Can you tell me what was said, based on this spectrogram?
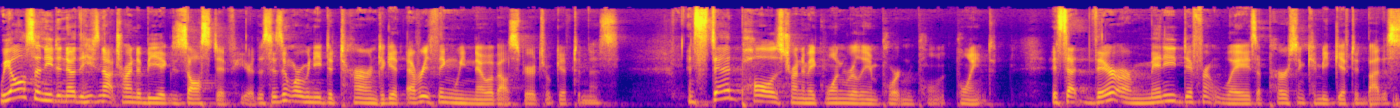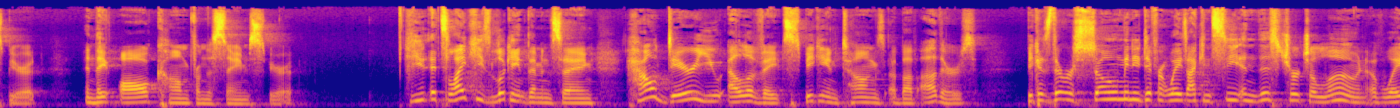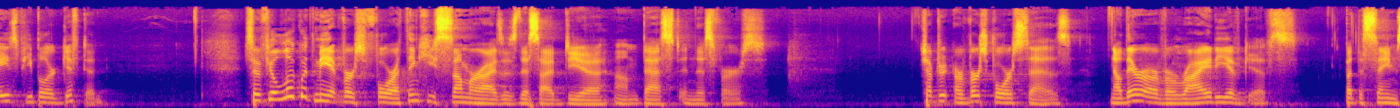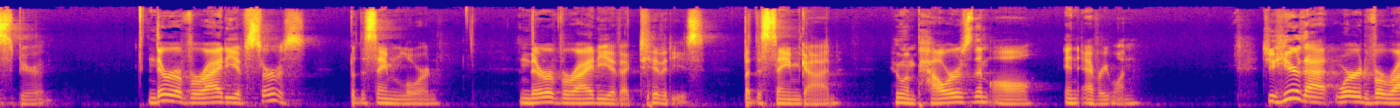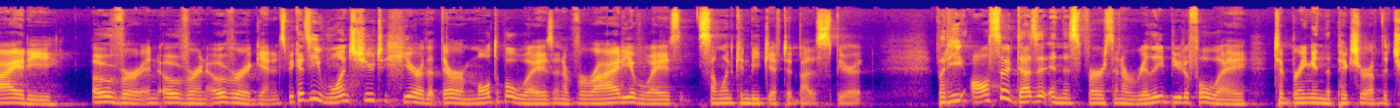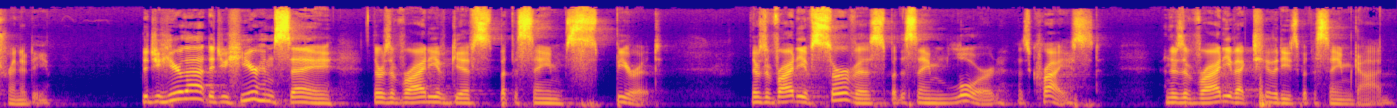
We also need to know that he's not trying to be exhaustive here. This isn't where we need to turn to get everything we know about spiritual giftedness. Instead, Paul is trying to make one really important point. It's that there are many different ways a person can be gifted by the Spirit and they all come from the same Spirit. He, it's like he's looking at them and saying, How dare you elevate speaking in tongues above others? Because there are so many different ways I can see in this church alone of ways people are gifted. So if you'll look with me at verse 4, I think he summarizes this idea um, best in this verse. Chapter, or verse 4 says, Now there are a variety of gifts, but the same Spirit. And there are a variety of service, but the same Lord. And there are a variety of activities, but the same God, who empowers them all in everyone. Do you hear that word variety over and over and over again? It's because he wants you to hear that there are multiple ways and a variety of ways that someone can be gifted by the Spirit. But he also does it in this verse in a really beautiful way to bring in the picture of the Trinity. Did you hear that? Did you hear him say, There's a variety of gifts, but the same Spirit? There's a variety of service, but the same Lord as Christ. And there's a variety of activities, but the same God.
